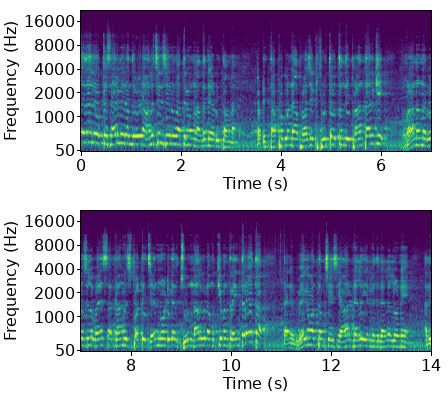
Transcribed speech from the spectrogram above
లేదా అని ఒక్కసారి మీరు అందరూ కూడా ఆలోచన చేయను మాత్రమే మిమ్మల్ని అందరినీ అడుగుతా ఉన్నా. కాబట్టి తప్పకుండా ఆ ప్రాజెక్ట్ పూర్తవుతుంది. ఈ ప్రాంతానికి రానున్న రోజుల్లో YSR Congress party Jaganmohan Reddy garu June నాలుగున ముఖ్యమంత్రి అయిన తర్వాత దాన్ని వేగవంతం చేసి ఆరు నెలలు ఎనిమిది నెలల్లోనే అది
